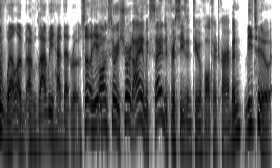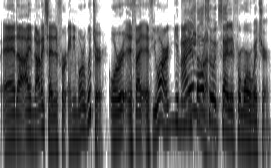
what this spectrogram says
well, I'm I'm glad we had that road. So yeah, Long story short, I am excited for season two of Altered Carbon. me too. And uh, I'm not excited for any more Witcher. Or if I if you are, give me. a I am also showrunner. excited for more Witcher.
